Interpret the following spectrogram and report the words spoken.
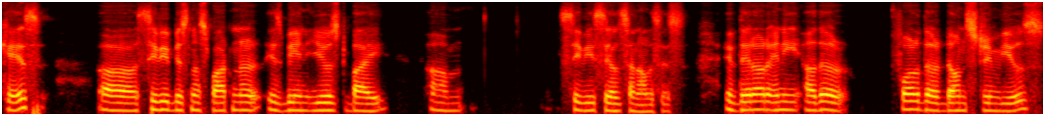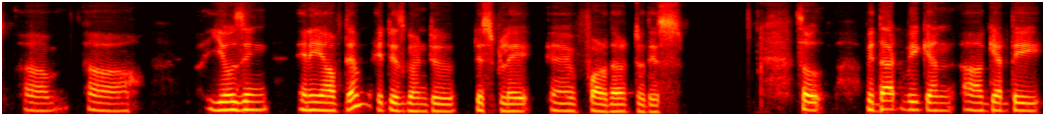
case, uh, CV business partner is being used by um, CV sales analysis. If there are any other further downstream views um, uh, using any of them, it is going to display uh, further to this. So with that, we can uh, get the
